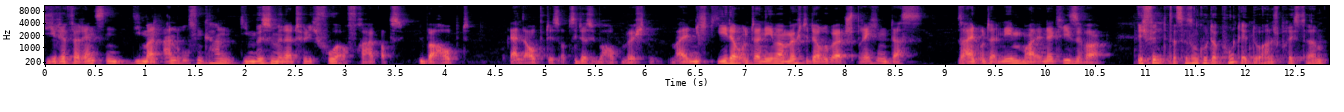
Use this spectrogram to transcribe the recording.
die Referenzen, die man anrufen kann, die müssen wir natürlich vorher auch fragen, ob es überhaupt erlaubt ist, ob sie das überhaupt möchten. Weil nicht jeder Unternehmer möchte darüber sprechen, dass sein Unternehmen mal in der Krise war. Ich finde, das ist ein guter Punkt, den du ansprichst, ähm,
